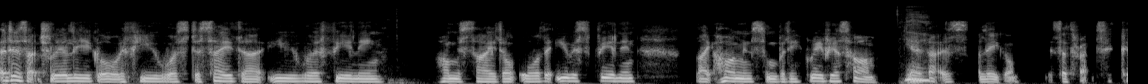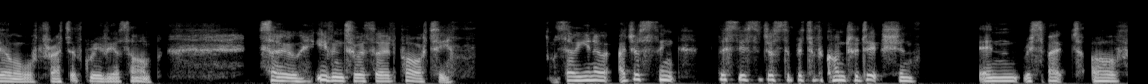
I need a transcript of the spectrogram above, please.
it is actually illegal if you was to say that you were feeling homicidal or that you was feeling like harming somebody, grievous harm. Yeah. that is illegal. It's a threat to kill or threat of grievous harm. So even to a third party. So, you know, I just think this is just a bit of a contradiction in respect of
